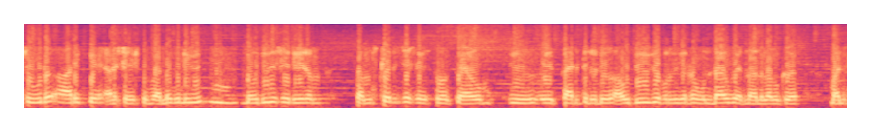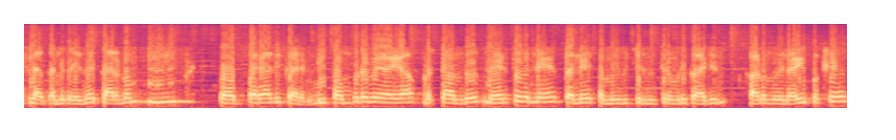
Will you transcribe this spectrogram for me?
ചൂട് ആറിക്ക് ശേഷം അല്ലെങ്കിൽ ഈ ഭൗതിക ശരീരം സംസ്കരിച്ച ശേഷമൊക്കെ ആവും ഈ കാര്യത്തിലൊരു ഔദ്യോഗിക പ്രതികരണം ഉണ്ടാവുക എന്നാണ് നമുക്ക് മനസ്സിലാക്കാൻ കഴിയുന്നത്. കാരണം ഈ പരാതിക്കാരൻ. ഈ പമ്പുടമയായ പ്രശാന്ത് നേരത്തെ തന്നെ തന്നെ സമീപിച്ചിരുന്ന ഇത്തരം ഒരു കാര്യം കാണുന്നതിനായി. പക്ഷേ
